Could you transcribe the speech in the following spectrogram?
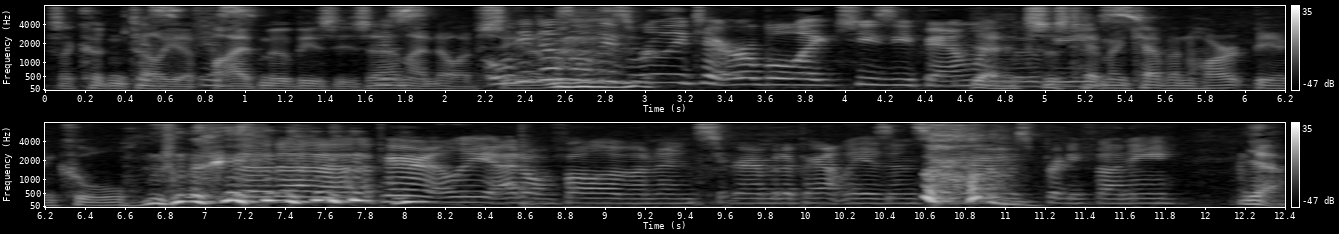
Because I couldn't tell you five movies he's in. I know I've seen. oh, he it. does all these really terrible, like cheesy family yeah, movies. it's just him and Kevin Hart being cool. But uh, apparently, I don't follow him on Instagram, but apparently his Instagram is pretty funny. yeah.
